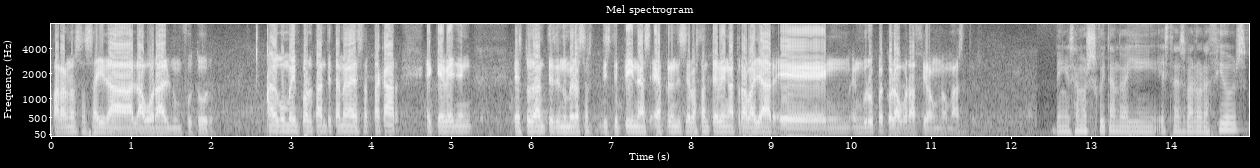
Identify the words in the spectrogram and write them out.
para a nosa saída laboral nun futuro. Algo moi importante tamén a destacar é que veñen estudantes de numerosas disciplinas e aprendese bastante ben a traballar eh, en, en grupo e colaboración no máster. Ben, estamos escoitando aí estas valoracións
